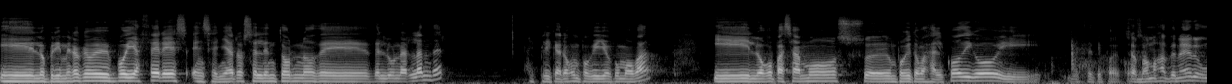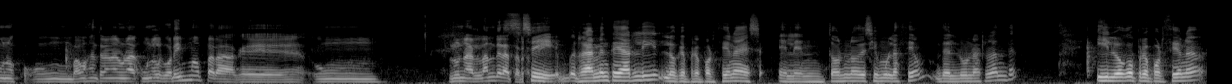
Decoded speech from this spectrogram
lo primero que voy a hacer es enseñaros el entorno de, del Lunar Lander, explicaros un poquillo cómo va y luego pasamos eh, un poquito más al código y, este tipo de cosas. O sea, vamos a tener unos, vamos a entrenar un algoritmo para que un Lunar Lander aterrice. Sí, realmente Arly lo que proporciona es el entorno de simulación del Lunar Lander y luego proporciona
